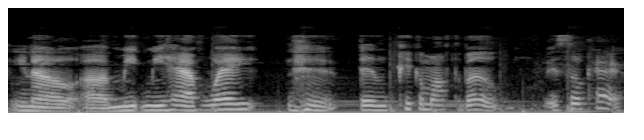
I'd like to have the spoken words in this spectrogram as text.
you know, uh, meet me halfway, then kick them off the boat it's okay.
